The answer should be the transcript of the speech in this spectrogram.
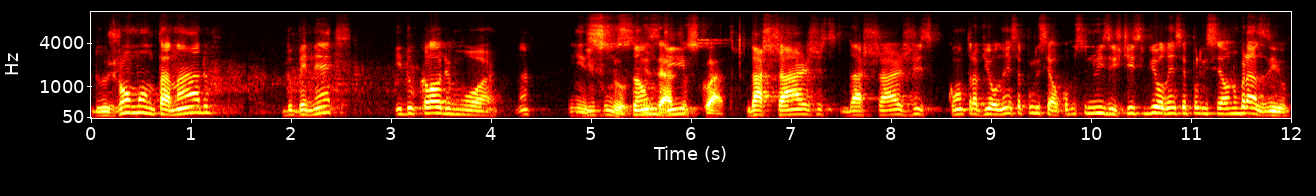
do João Montanaro, do Benetti e do Cláudio Moore, né? Isso, em função exato, de, os quatro. Das charges, das charges contra a violência policial, como se não existisse violência policial no Brasil.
